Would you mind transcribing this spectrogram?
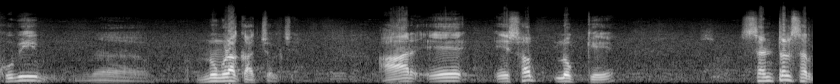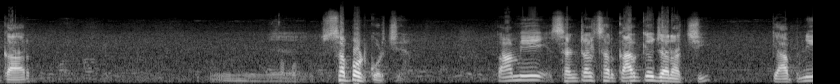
খুবই নোংরা কাজ চলছে। আর এ এসব লোককে সেন্ট্রাল সরকার সাপোর্ট করছে। তো আমি সেন্ট্রাল সরকারকেও জানাচ্ছি কি আপনি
